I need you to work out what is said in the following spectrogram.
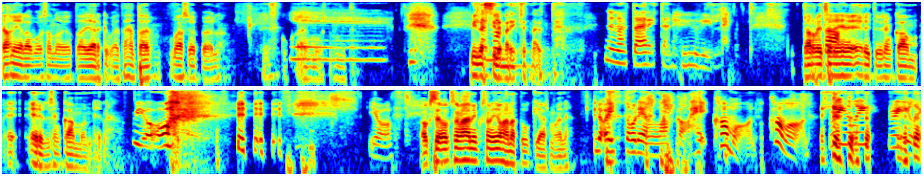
Daniela voi sanoa jotain järkevää tähän tai vaan söpöillä. Kukaan ei muista mitä. Millä silmäritset näyttää? Ne näyttää erittäin hyville. Tarvitsee tota... niihin erityisen kam, e- erillisen kammon niille. Joo. Joo. Onko se, onko se vähän niin kuin sellainen Johanna Tukiasmainen? No ei todellakaan. Hei, come on, come on. Really? Really?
